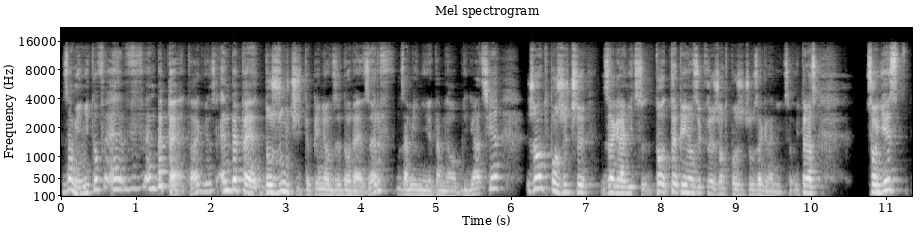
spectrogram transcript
zamieni to w, E- w NBP, tak? Więc NBP dorzuci te pieniądze do rezerw, zamieni je tam na obligacje, rząd pożyczy za granicą, to, te pieniądze, które rząd pożyczył za granicą. I teraz, co jest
